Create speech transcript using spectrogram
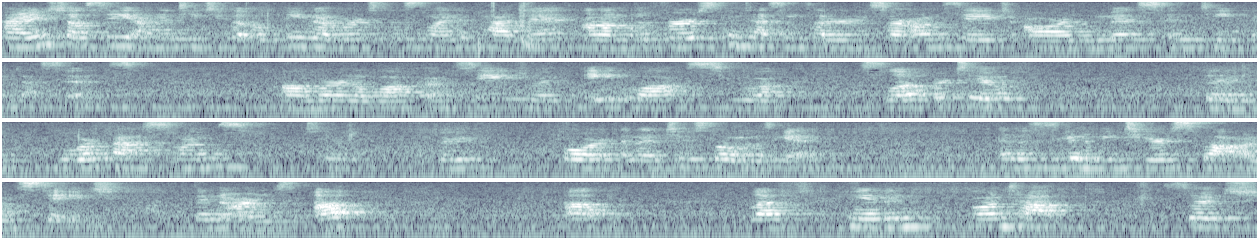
My name is Chelsea. I'm going to teach you the opening number to this Celina pageant. Um, the first contestants that are going to start on stage are the Miss and Teen contestants. Um, we're going to walk on stage with eight walks. You walk slow for two, then four fast ones, two, three, four, and then two slow ones again. And this is going to be to your spot on stage. Then arms up, up, left hand on top, switch,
